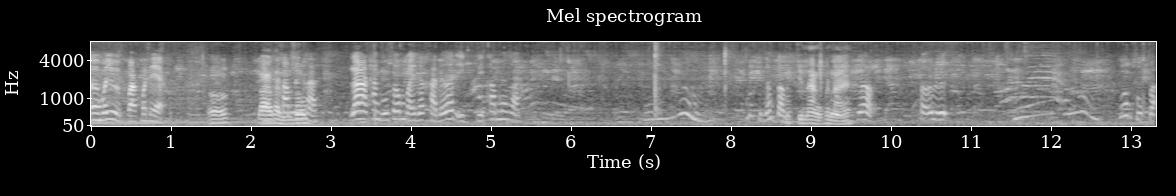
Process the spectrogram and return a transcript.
เออว่าอยู่ปากประแดกเออลาท่านคำผู้หชนึงมค่ะล่าท่านผู้ชมไปเด้อค่ะเด้ออีกอีกคำหนึงค่ะอืมไม่กินน้ำกับกินอ่างเพิ่นหลายเจ้าเออหรืออืม ร่วมสุกไป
